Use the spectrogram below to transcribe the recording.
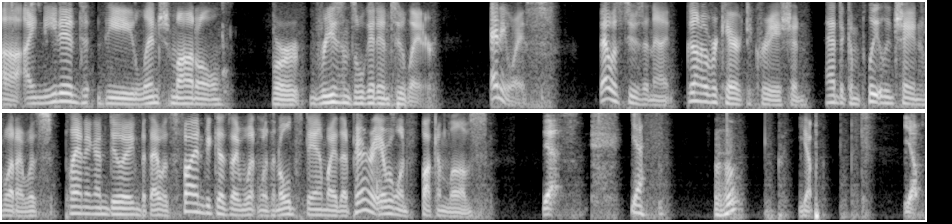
uh, I needed the Lynch model for reasons we'll get into later. Anyways, that was Tuesday night. Gone over character creation. Had to completely change what I was planning on doing, but that was fine because I went with an old standby that apparently everyone fucking loves. Yes. Yes. Uh-huh. Yep. Yep.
